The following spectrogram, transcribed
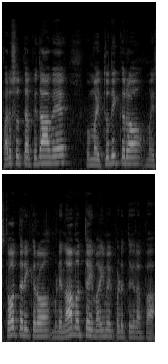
பரிசுத்த பிதாவே உம்மை துதிக்கிறோம் உம்மை ஸ்தோத்தரிக்கிறோம். உம்முடைய நாமத்தை மகிமைப்படுத்துகிறப்பா.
